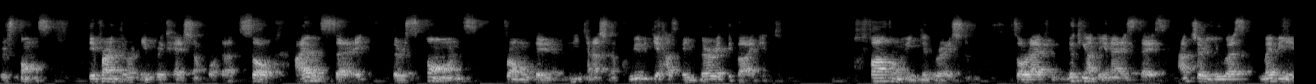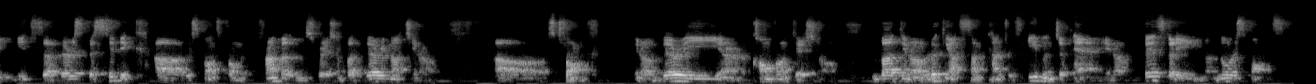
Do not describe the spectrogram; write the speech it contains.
response, different implication for that. So I would say the response from the international community has been very divided, far from integration. So like looking at the United States, actually US, maybe it's a very specific uh, response from the Trump administration, but very much, you know, uh, strong, you know, very you know, confrontational. But, you know, looking at some countries, even Japan, you know, basically, you know, no response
